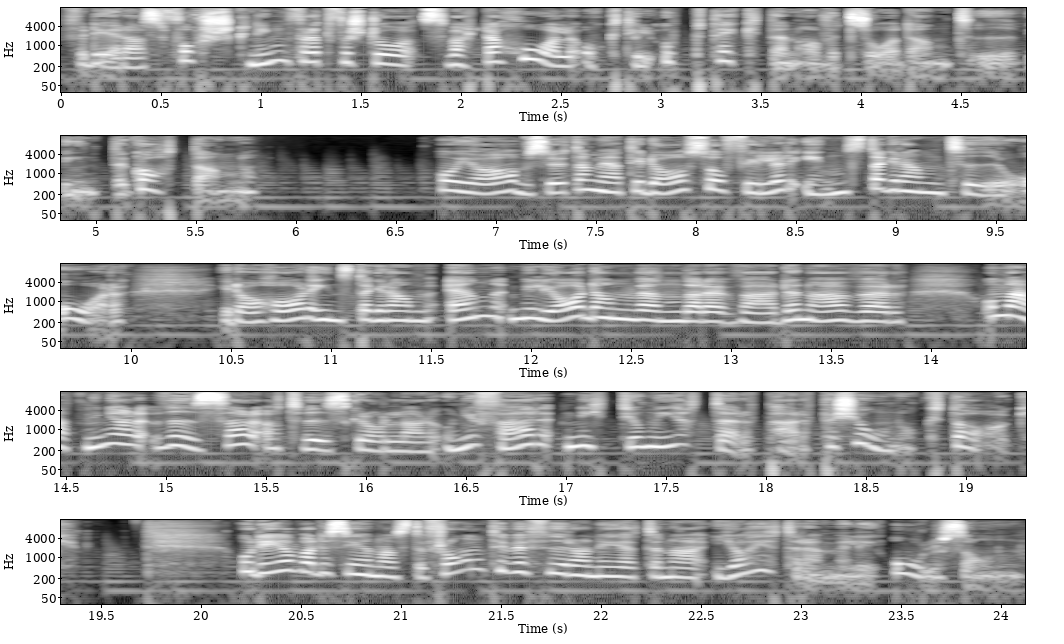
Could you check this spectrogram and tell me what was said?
för deras forskning för att förstå svarta hål och till upptäckten av ett sådant i Vintergatan. Och jag avslutar med att idag så fyller Instagram 10 år. Idag har Instagram en miljard användare världen över och mätningar visar att vi scrollar ungefär 90 meter per person och dag. Och det var det senaste från TV4 Nyheterna. Jag heter Emily Olsson.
